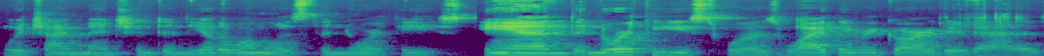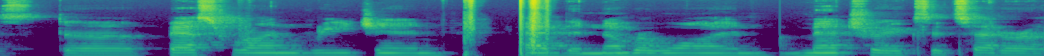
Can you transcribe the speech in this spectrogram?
which I mentioned, and the other one was the Northeast. And the Northeast was widely regarded as the best run region had the number one metrics, etc.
